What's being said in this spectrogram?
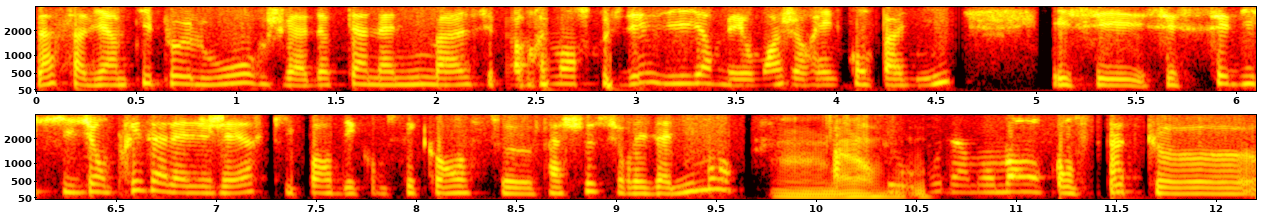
là ça devient un petit peu lourd, je vais adopter un animal, c'est pas vraiment ce que je désire, mais au moins j'aurai une compagnie. Et c'est ces décisions prises à la légère qui portent des conséquences euh, fâcheuses sur les animaux. Mmh, Parce qu'au bout d'un moment, on constate que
